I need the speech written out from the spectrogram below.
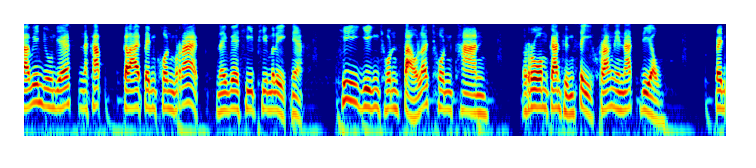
ดาวินยูเนสนะครับกลายเป็นคนแรกในเวทีพรีเมียร์ลีกเนี่ยที่ยิงชนเสาและชนคาน รวมกันถึง 4 ครั้งในนัดเดียว เป็น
